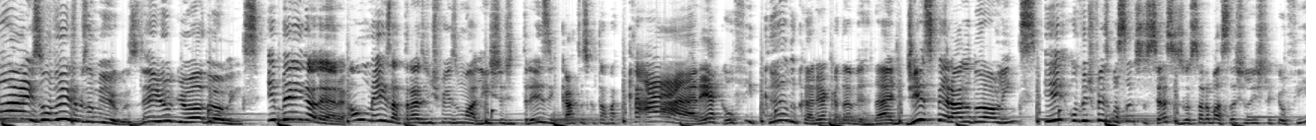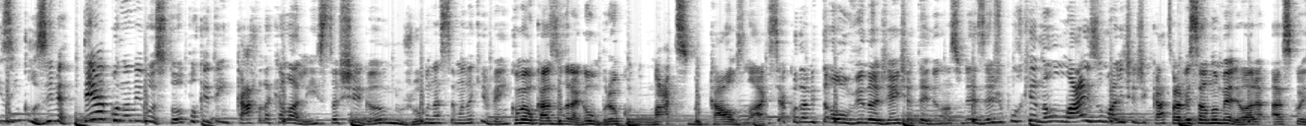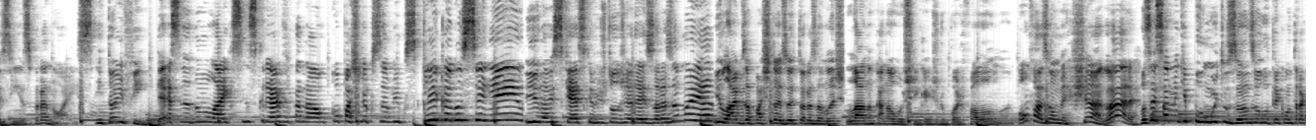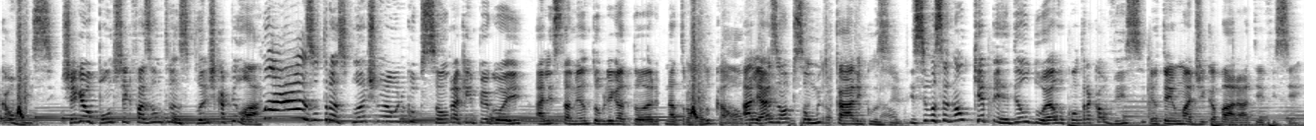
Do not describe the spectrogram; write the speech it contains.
mais um vídeo, meus amigos, de Yu-Gi-Oh! Duel Links. E bem, galera, há um mês atrás a gente fez uma lista de 13 cartas que eu tava careca, ou ficando careca, na verdade, de esperar no Duel Links. E o vídeo fez bastante sucesso, vocês gostaram bastante da lista que eu fiz, inclusive até a Konami gostou, porque tem carta daquela lista chegando no jogo na semana que vem. Como é o caso do Dragão Branco, do Max, do Caos lá. Se a Konami tá ouvindo a gente, atendendo nosso desejo, por que não mais uma lista de cartas pra ver se ela não melhora as coisinhas pra nós. Então, enfim, desce dedo no like, se inscreve no canal, compartilha com seus amigos, clica no sininho e não esquece que é vídeo todo dia 10 horas da manhã e lives a partir das 8 horas da noite lá no canal Roxinho que a gente não pode falar o nome. Vamos fazer um merchan agora? Vocês sabem que por muitos anos eu lutei contra a calvície. Cheguei ao ponto de ter que fazer um transplante capilar. Mas o transplante não é a única opção pra quem pegou aí alistamento obrigatório na tropa do cal. Aliás, é uma opção muito cara, inclusive. E se você não quer perder o duelo contra a calvície, eu tenho uma dica barata e eficiente.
